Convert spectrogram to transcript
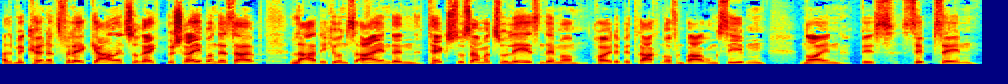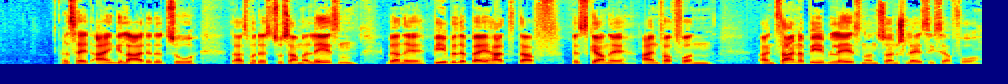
Also wir können es vielleicht gar nicht so recht beschreiben und deshalb lade ich uns ein, den Text zusammen zu lesen, den wir heute betrachten, Offenbarung 7, 9 bis 17. Ihr seid eingeladen dazu, dass wir das zusammen lesen. Wer eine Bibel dabei hat, darf es gerne einfach von an seiner Bibel lesen und sonst lese ich es ja vor.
